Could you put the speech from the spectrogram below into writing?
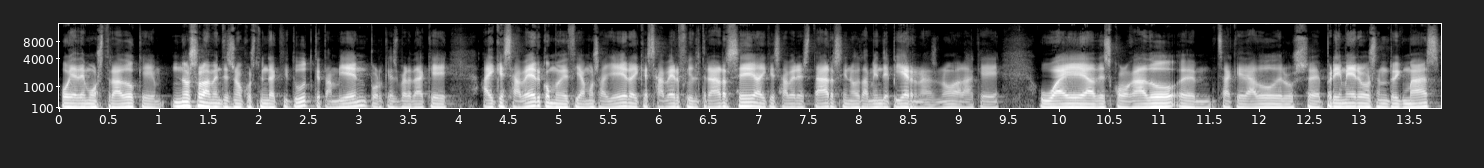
hoy ha demostrado que no solamente es una cuestión de actitud, que también, porque es verdad que hay que saber, como decíamos ayer, hay que saber filtrarse, hay que saber estar, sino también de piernas, ¿no? A la que UAE ha descolgado, em, se ha quedado de los eh, primeros en Mas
